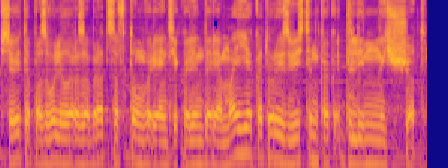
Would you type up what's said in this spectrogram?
Все это позволило разобраться в том варианте календаря майя, который известен как «длинный счет».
